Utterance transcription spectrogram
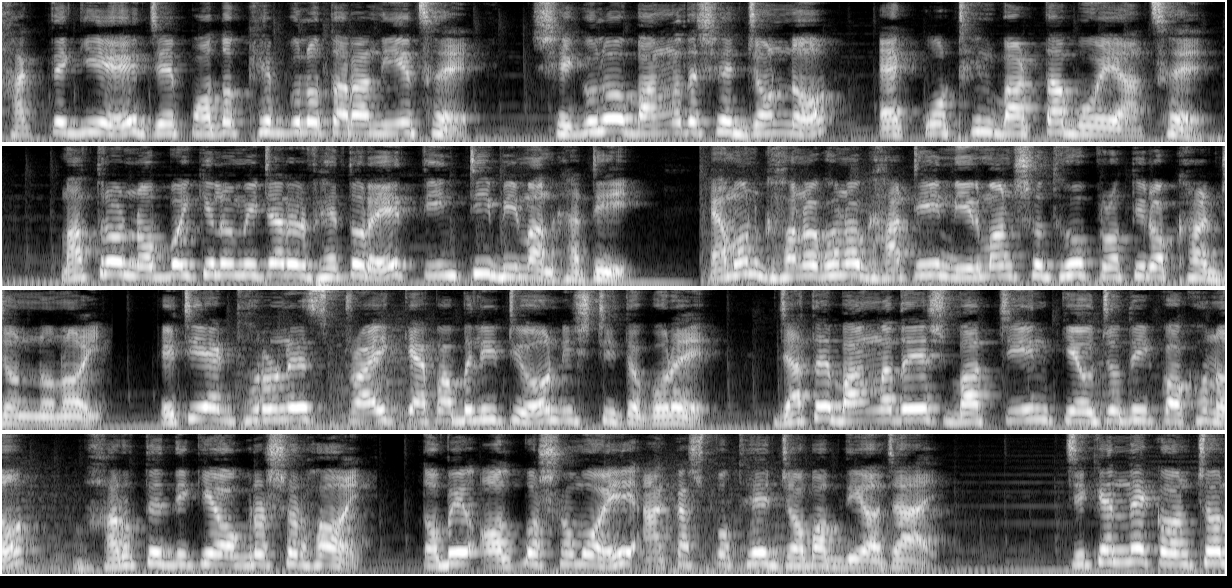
ঢাকতে গিয়ে যে পদক্ষেপগুলো তারা নিয়েছে, সেগুলো বাংলাদেশের জন্য এক কঠিন বার্তা বয়ে আছে মাত্র নব্বই কিলোমিটারের ভেতরে তিনটি বিমান ঘাঁটি। এমন ঘন ঘন ঘাঁটি নির্মাণ শুধু প্রতিরক্ষার জন্য নয়, এটি এক ধরনের স্ট্রাইক ক্যাপাবিলিটিও নিশ্চিত করে, যাতে বাংলাদেশ বা চীন কেউ যদি কখনো ভারতের দিকে অগ্রসর হয়, তবে অল্প সময়ে আকাশপথে জবাব দেওয়া যায়। চিকেন নেক অঞ্চল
